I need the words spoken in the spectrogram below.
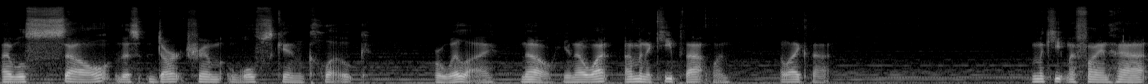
I will sell this dark trim wolfskin cloak. Or will I? No, you know what? I'm going to keep that one. I like that. I'm going to keep my fine hat.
